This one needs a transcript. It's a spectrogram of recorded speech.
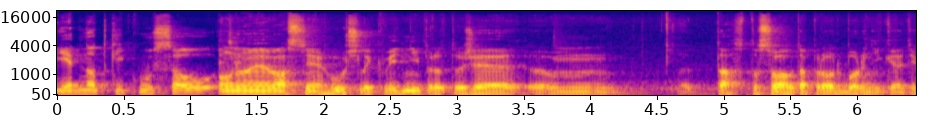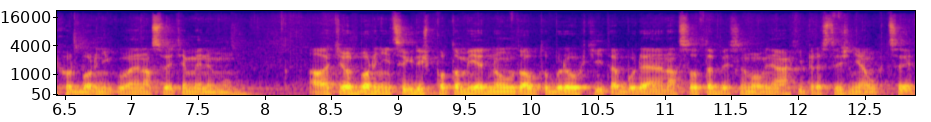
jednotky kusov... Ono je vlastně hůř likvidní, protože um, ta, to jsou auta pro odborníky a těch odborníků je na světě minimum. Ale ti odborníci, když potom jednou to auto budou chtít a bude na Sotheby's nebo v nějaký prestižní aukci,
